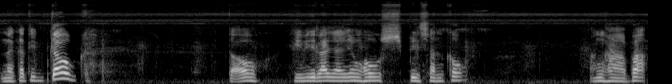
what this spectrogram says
Nakatidog. Oh, hinila niya yung hose, pinsan ko. Ang haba.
